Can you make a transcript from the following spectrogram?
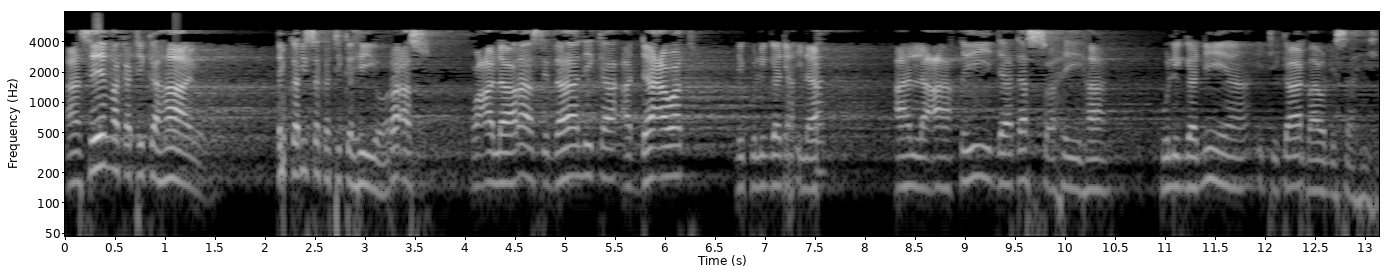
Anasema katika hayo kabisa katika hiyo ras wa ala rasi dhalika ad-da'wat ni kulingania ila al-aqidata sahiha kulingania itikadi ambayo ni sahihi.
